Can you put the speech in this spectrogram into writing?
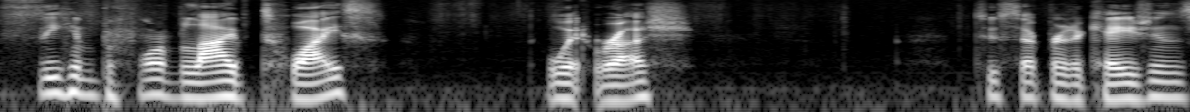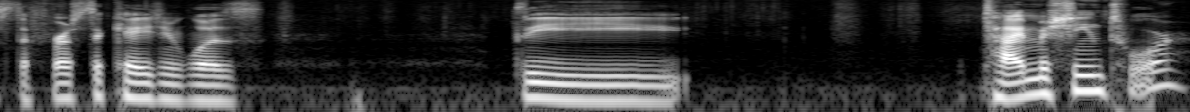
see him perform live twice with Rush. Two separate occasions. The first occasion was the Time Machine tour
